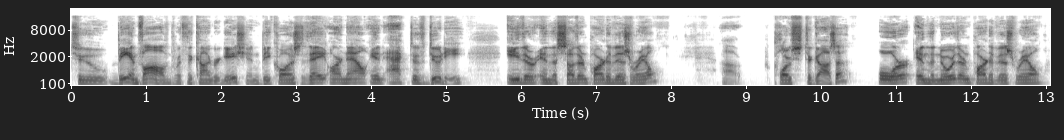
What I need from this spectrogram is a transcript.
to be involved with the congregation because they are now in active duty either in the southern part of Israel, uh, close to Gaza, or in the northern part of Israel,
